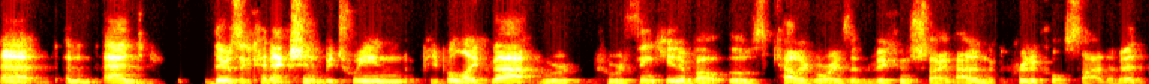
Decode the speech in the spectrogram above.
Uh, and, and there's a connection between people like that who are who are thinking about those categories that Wittgenstein had and the critical side of it.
